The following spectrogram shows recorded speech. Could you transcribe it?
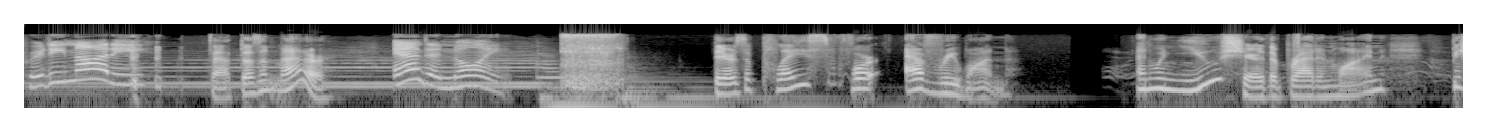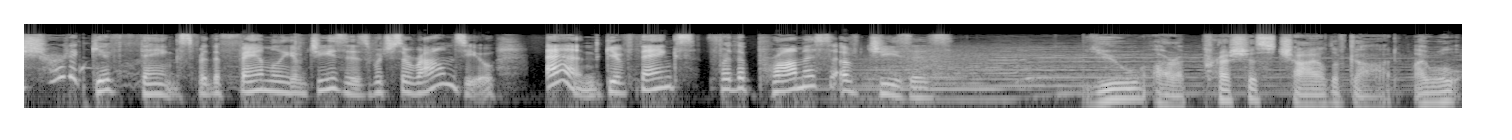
pretty naughty that doesn't matter. and annoying. There's a place for everyone. And when you share the bread and wine, be sure to give thanks for the family of Jesus which surrounds you, and give thanks for the promise of Jesus. You are a precious child of God. I will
